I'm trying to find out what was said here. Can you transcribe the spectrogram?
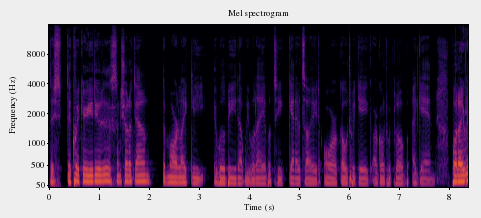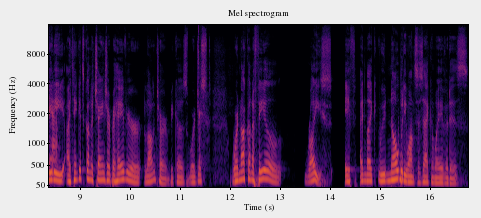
the the quicker you do this and shut it down, the more likely it will be that we will be able to get outside or go to a gig or go to a club again. But I really, I think it's going to change our behavior long term because we're just we're not going to feel right if and like we nobody wants a second wave of this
